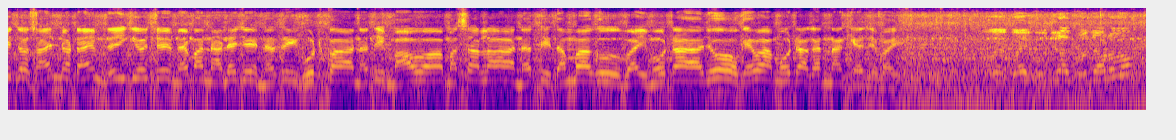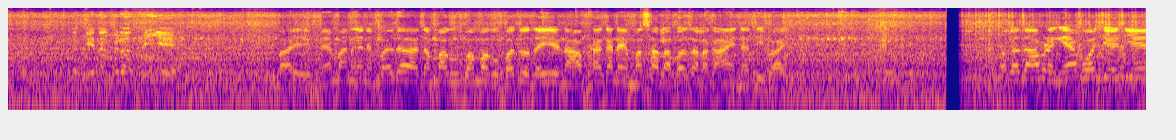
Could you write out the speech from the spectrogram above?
ભાઈ તો સાંજનો ટાઈમ થઈ ગયો છે. મહેમાન હાલે છે. નથી ગુટકા નથી માવા મસાલા નથી તંબાકુ. ભાઈ મોટા જો કેવા મોટા કરી નાખ્યા છે ભાઈ. હવે ભાઈ ગુજરાત પહોંચાડો કેના પેલા થઈએ? ભાઈ મહેમાન કને બધા તંબાકુ બંબાકુ બધું થઈ ગયું ને આપણા કને મસાલા બસાલા કાંઈ નથી ભાઈ. વખત આપણે ક્યાં પહોંચીએ છીએ?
